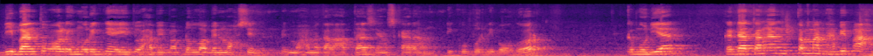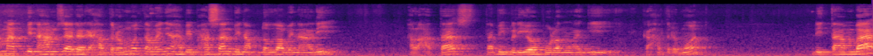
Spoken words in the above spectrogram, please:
dibantu oleh muridnya yaitu Habib Abdullah bin Muhsin bin Muhammad Al Atas yang sekarang dikubur di Bogor. Kemudian kedatangan teman Habib Ahmad bin Hamzah dari Hadramut namanya Habib Hasan bin Abdullah bin Ali Al Atas, tapi beliau pulang lagi ke Hadramut. Ditambah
